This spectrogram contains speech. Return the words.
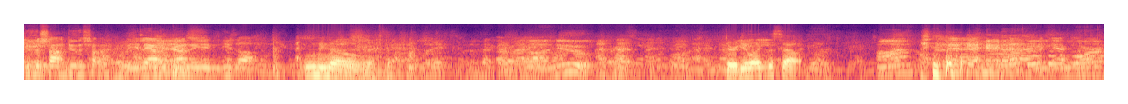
Do the shot, do the shot. You lay on the ground and you use all. No. Uh, new? Dirty like the South. Tom? Eighty-four.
